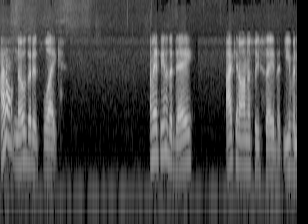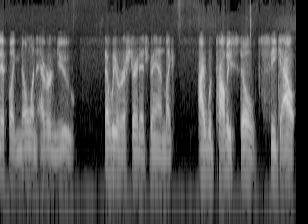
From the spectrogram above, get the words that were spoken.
I don't know that it's like I mean at the end of the day, I can honestly say that even if like no one ever knew that we were a straight edge band, like I would probably still seek out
